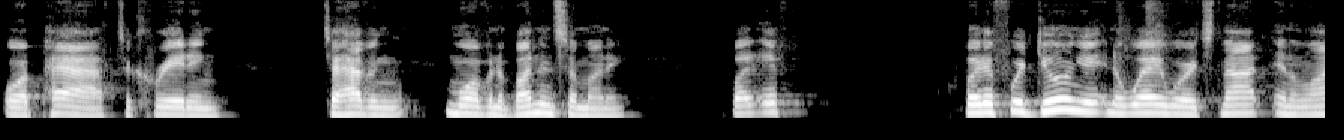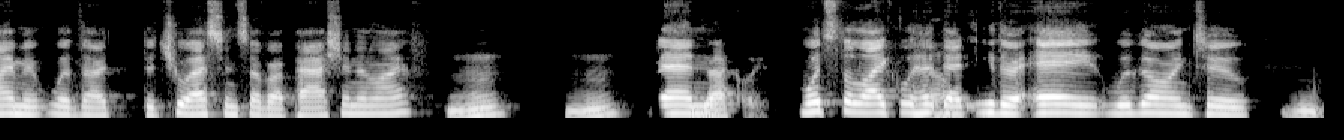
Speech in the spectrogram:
or a path to creating to having more of an abundance of money but if but if we're doing it in a way where it's not in alignment with our the true essence of our passion in life mm-hmm. Mm-hmm. then exactly what's the likelihood yeah. that either a we're going to mm.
